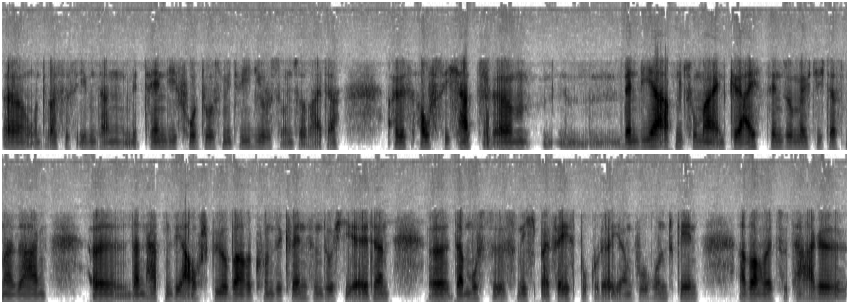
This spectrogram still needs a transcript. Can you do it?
äh, und was es eben dann mit Handyfotos, mit Videos und so weiter alles auf sich hat. Ähm, wenn wir ab und zu mal entgleist sind, so möchte ich das mal sagen, äh, dann hatten wir auch spürbare Konsequenzen durch die Eltern. Äh, da musste es nicht bei Facebook oder irgendwo rund gehen. Aber heutzutage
